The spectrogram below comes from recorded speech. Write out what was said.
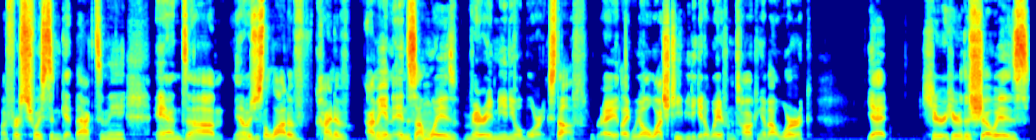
my first choice didn't get back to me, and um, you know, it was just a lot of kind of. I mean, in some ways, very menial, boring stuff, right? Like we all watch TV to get away from talking about work, yet here, here, this show is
